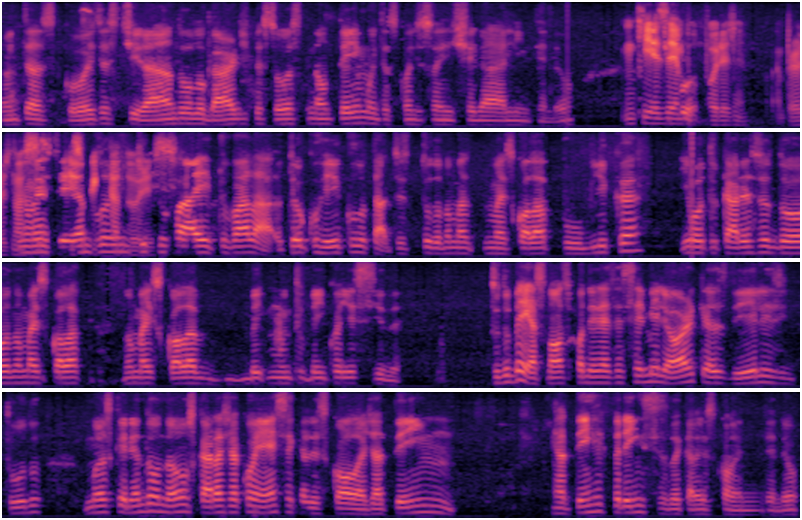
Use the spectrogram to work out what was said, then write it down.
muitas coisas, tirando o lugar de pessoas que não têm muitas condições de chegar ali, entendeu? Em que exemplo, por exemplo? Para os um nossos exemplo em que tu vai, tu vai lá, o teu currículo, tá, tu estudou numa, numa escola pública e o outro cara estudou numa escola, numa escola bem- muito bem conhecida. Tudo bem, as nossas podem até ser melhor que as deles e tudo, mas querendo ou não, os caras já conhecem aquela escola, já tem já tem referências daquela escola, entendeu?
